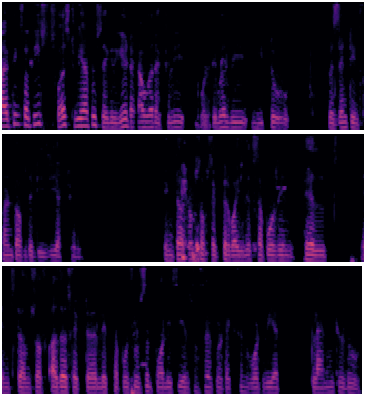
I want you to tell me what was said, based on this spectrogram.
I think Satish, first we have to segregate our actually whatever we need to present in front of the DG actually. In terms of sector wise, let's suppose in health, in terms of other sector, let's suppose social policy and social protection, what we are planning to do.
